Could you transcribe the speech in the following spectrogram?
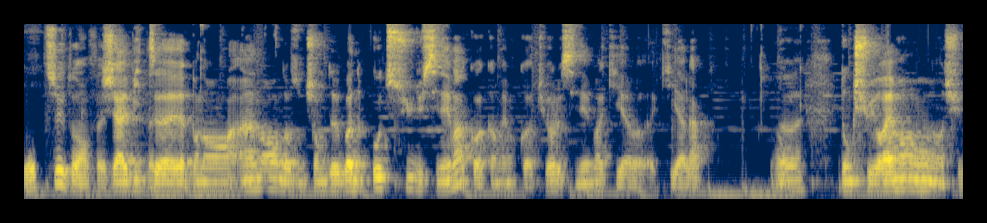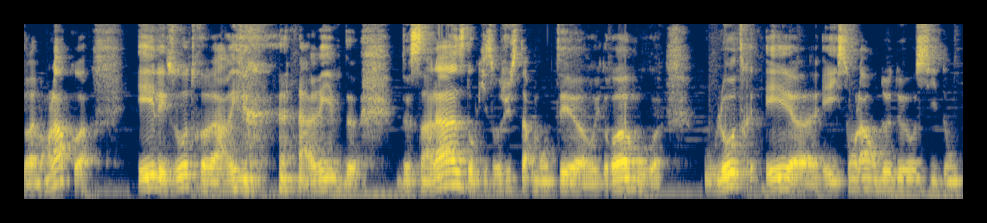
Au-dessus, toi, en fait. J'habite pendant un an dans une chambre de bonne au-dessus du cinéma, quoi, quand même, quoi. Tu vois, le cinéma qui a, qui a là. Donc, je suis vraiment, je suis vraiment là, quoi. Et les autres arrivent, arrivent de, de Saint-Laz, donc ils ont juste à remonter euh, rue de Rome ou, ou l'autre, et, euh, et, ils sont là en 2-2 aussi. Donc,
